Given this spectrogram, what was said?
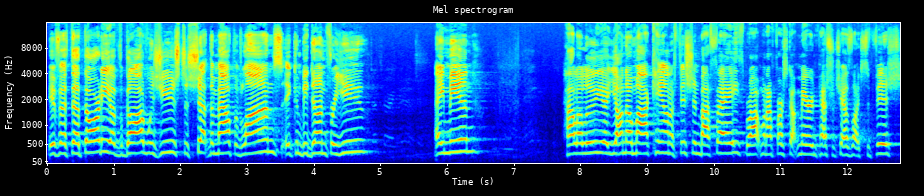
If the authority of God was used to shut the mouth of lions, it can be done for you. Amen. Hallelujah. Y'all know my account of fishing by faith, right? When I first got married, Pastor Chaz likes to fish.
